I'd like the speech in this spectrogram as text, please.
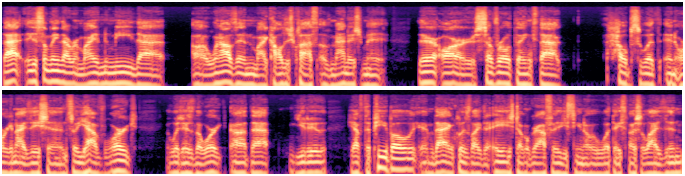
that is something that reminded me that uh, when I was in my college class of management, there are several things that helps with an organization. So you have work, which is the work uh, that you do. You have the people, and that includes like the age, demographics, you know, what they specialize in.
